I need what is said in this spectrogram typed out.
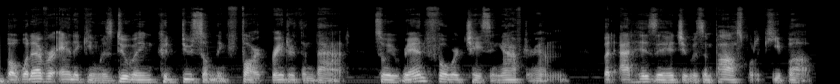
But whatever Anakin was doing could do something far greater than that, so he ran forward chasing after him. But at his age, it was impossible to keep up.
